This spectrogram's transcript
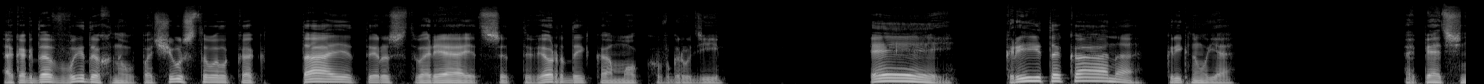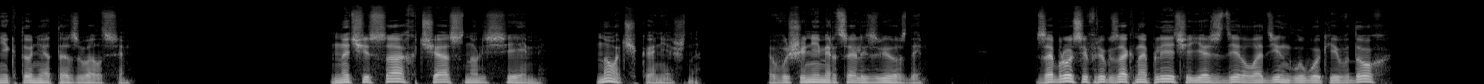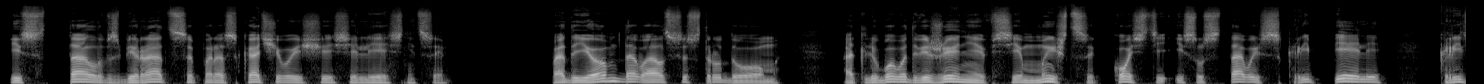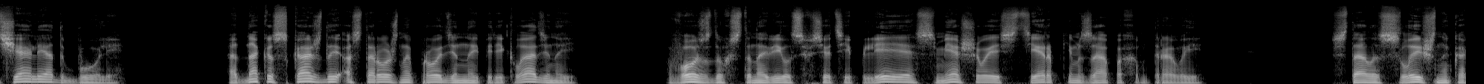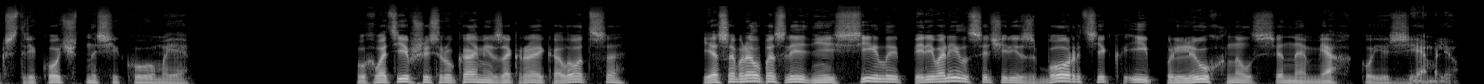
а когда выдохнул, почувствовал, как тает и растворяется твердый комок в груди. «Эй, Крита Кана!» — крикнул я. Опять никто не отозвался. На часах час ноль семь. Ночь, конечно. В вышине мерцали звезды. Забросив рюкзак на плечи, я сделал один глубокий вдох и стал взбираться по раскачивающейся лестнице. Подъем давался с трудом. От любого движения все мышцы, кости и суставы скрипели, кричали от боли. Однако с каждой осторожно пройденной перекладиной воздух становился все теплее, смешиваясь с терпким запахом травы. Стало слышно, как стрекочут насекомые. Ухватившись руками за край колодца, я собрал последние силы, перевалился через бортик и плюхнулся на мягкую землю.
